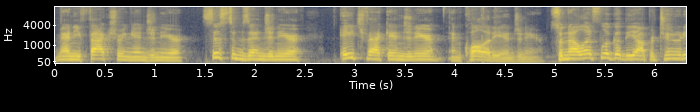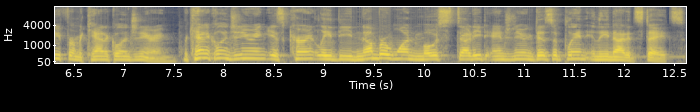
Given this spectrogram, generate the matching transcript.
manufacturing engineer, systems engineer, HVAC engineer, and quality engineer. So now let's look at the opportunity for mechanical engineering. Mechanical engineering is currently the number one most studied engineering discipline in the United States.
